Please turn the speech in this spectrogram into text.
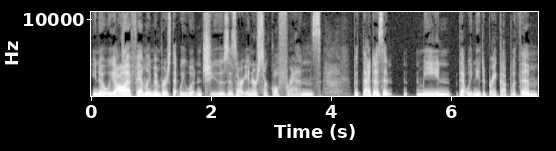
You know, we all have family members that we wouldn't choose as our inner circle friends, but that doesn't mean that we need to break up with them.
